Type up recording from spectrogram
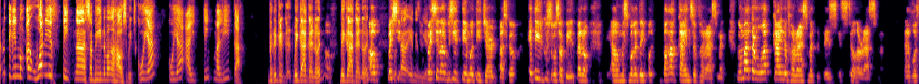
Ano tingin mo? ano- what do you think na sabihin ng mga housemates? Kuya? Kuya, I think mali ka. May gaganon? Oh. May gaganon? Oh, may, si- may sinabi si Timothy Jared Pasco, ito yung gusto ko sabihin, pero uh, mas maganda yung baka kinds of harassment. No matter what kind of harassment it is, it's still harassment. Tapos,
